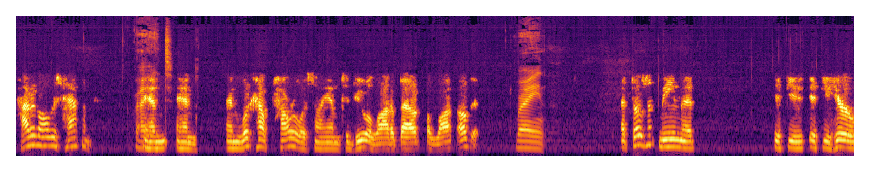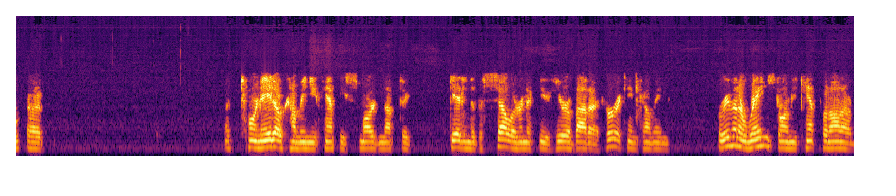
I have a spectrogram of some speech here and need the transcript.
how did all this happen? Right. And and and look how powerless I am to do a lot about a lot of it. right. That doesn't mean that if you if you hear a, a tornado coming, you can't be smart enough to get into the cellar, and if you hear about a hurricane coming, or even a rainstorm, you can't put on a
